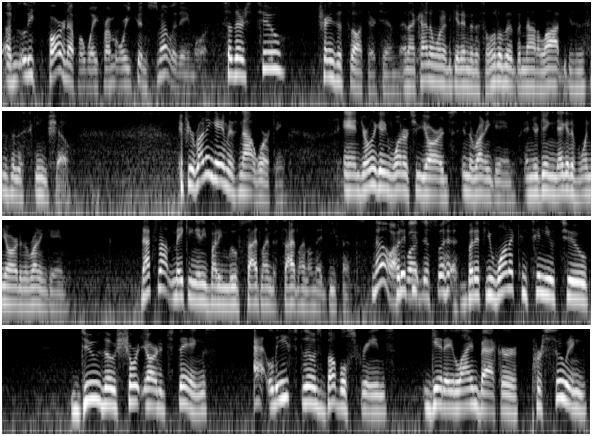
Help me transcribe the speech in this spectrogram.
at least far enough away from it where you couldn't smell it anymore. So there's two trains of thought there, Tim, and I kind of wanted to get into this a little bit, but not a lot because this isn't a scheme show. If your running game is not working, and you're only getting one or two yards in the running game, and you're getting negative one yard in the running game, that's not making anybody move sideline to sideline on that defense. No, that's but what you, I just said. But if you want to continue to do those short yardage things, at least those bubble screens get a linebacker pursuing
